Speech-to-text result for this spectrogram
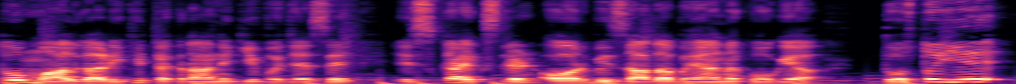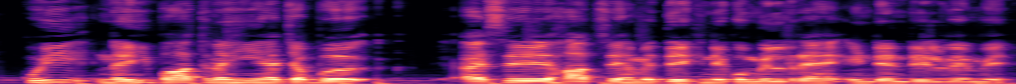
तो मालगाड़ी की टकराने की वजह से इसका एक्सीडेंट और भी ज़्यादा भयानक हो गया। दोस्तों, ये कोई नई बात नहीं है जब ऐसे हादसे हमें देखने को मिल रहे हैं इंडियन रेलवे में।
